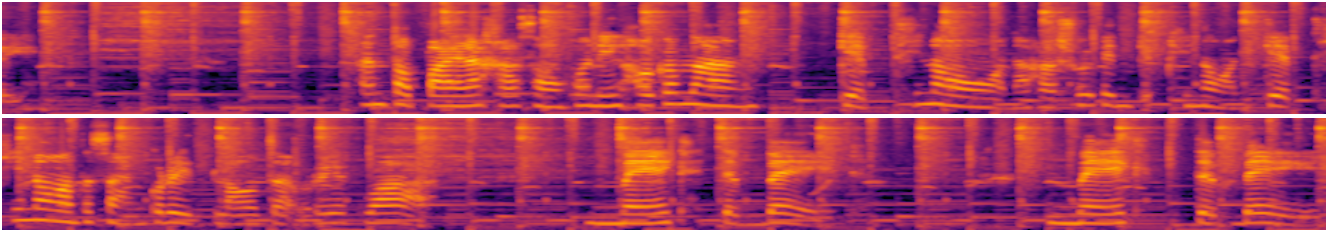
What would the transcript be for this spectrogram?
ย อันต่อไปนะคะสองคนนี้เขากำลังเก็บที่นอนนะคะ ช่วยกันเก็บที่นอน เก็บที่นอนภาษาอังกฤษเราจะเรียกว่า make the bed make the bed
